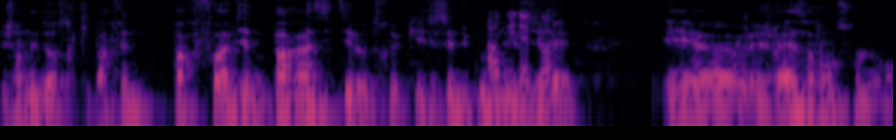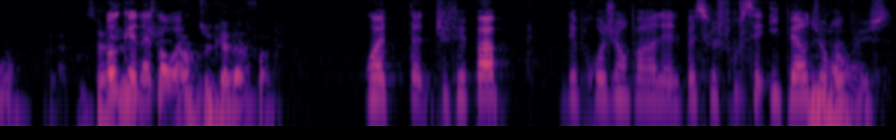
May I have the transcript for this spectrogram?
j'en ai d'autres qui parfois, viennent parasiter le truc et j'essaie du coup Ah de oui, les virer. Et euh, je reste vraiment sur le roman. Ça, Ok, je fais d'accord, ouais. un truc à la fois. Ouais, tu fais pas des projets en parallèle parce que je trouve que c'est hyper dur en plus.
